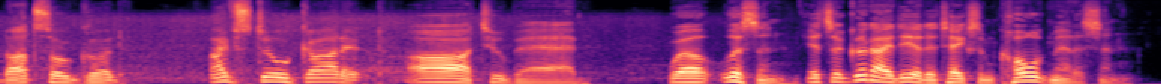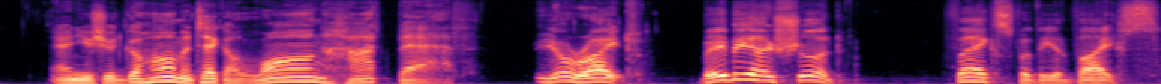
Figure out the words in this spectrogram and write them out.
Not so good. I've still got it. Ah, too bad. Well, listen, it's a good idea to take some cold medicine. And you should go home and take a long, hot bath. You're right. Maybe I should. Thanks for the advice.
